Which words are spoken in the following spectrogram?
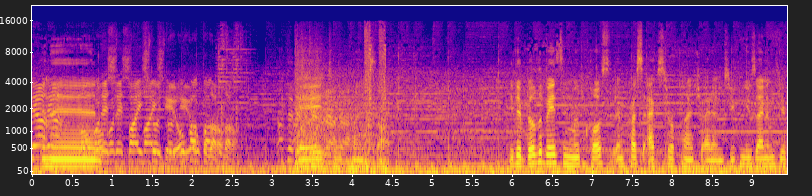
And then A to replenish stock. Either build a base and move close and press X to replenish items. You can use items you're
